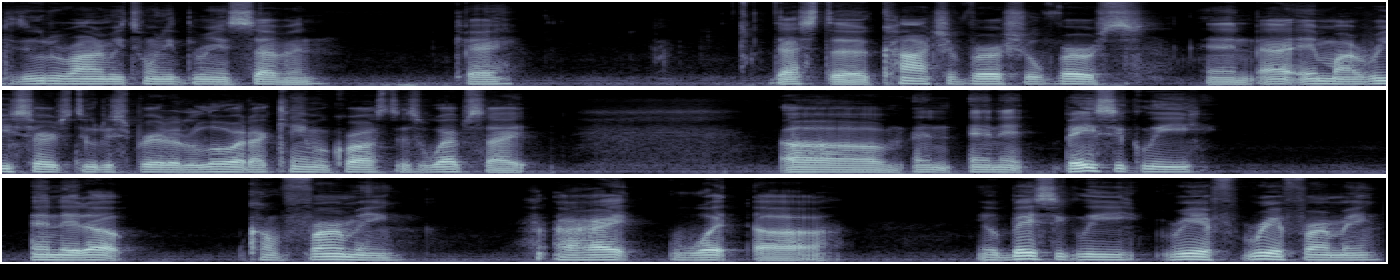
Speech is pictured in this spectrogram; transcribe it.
Deuteronomy 23 and 7. Okay. That's the controversial verse. And I, in my research through the Spirit of the Lord, I came across this website. Um, and, and it basically ended up confirming, all right, what, uh, you know, basically reaff- reaffirming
